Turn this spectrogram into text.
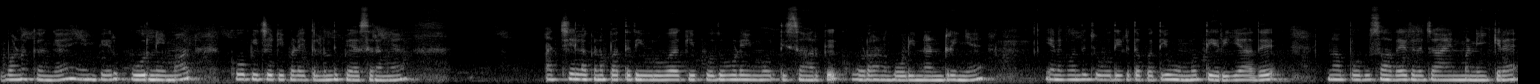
வணக்கங்க. என் பேர் பூர்ணிமால். கோபிச்செட்டிப்பாளையத்துலேருந்து பேசுகிறேங்க அச்சய இலக்கண பദ്ധதி உருவாக்கி பொதுவுடை மூர்த்தி சாருக்கு கோடான கோடி நன்றிங்க. எனக்கு வந்து ஜோதிடத்தை பற்றி ஒன்றும் தெரியாது. நான் புதுசாக தான் இதில் ஜாயின் பண்ணிக்கிறேன்.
